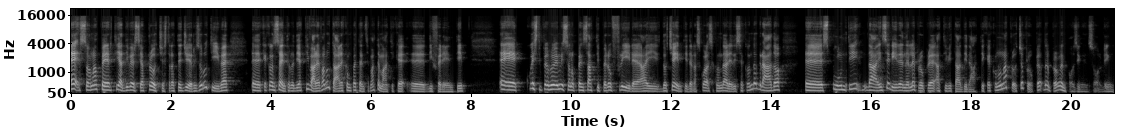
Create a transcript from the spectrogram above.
e sono aperti a diversi approcci e strategie risolutive eh, che consentono di attivare e valutare competenze matematiche eh, differenti. E questi problemi sono pensati per offrire ai docenti della scuola secondaria di secondo grado eh, spunti da inserire nelle proprie attività didattiche con un approccio proprio del problem posing and solving.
